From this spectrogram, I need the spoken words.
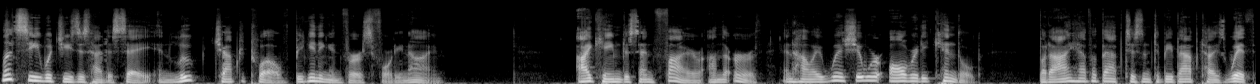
Let's see what Jesus had to say in Luke chapter 12, beginning in verse 49. I came to send fire on the earth, and how I wish it were already kindled. But I have a baptism to be baptized with,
